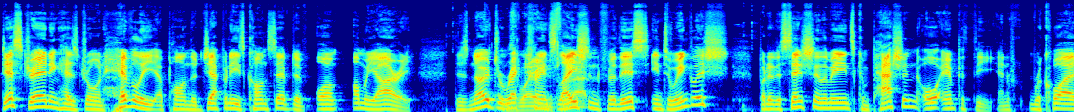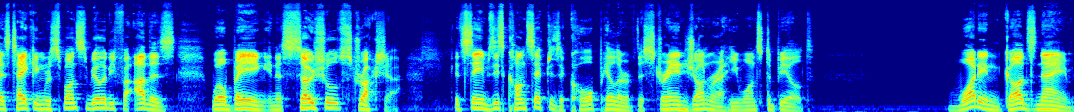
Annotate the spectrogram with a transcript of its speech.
Death Stranding has drawn heavily upon the Japanese concept of om- omiyari. There's no direct waiting for translation for this into English, but it essentially means compassion or empathy and requires taking responsibility for others' well being in a social structure. It seems this concept is a core pillar of the Strand genre he wants to build. What in God's name?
